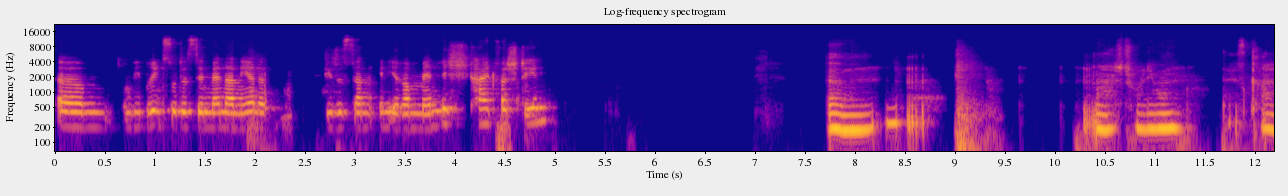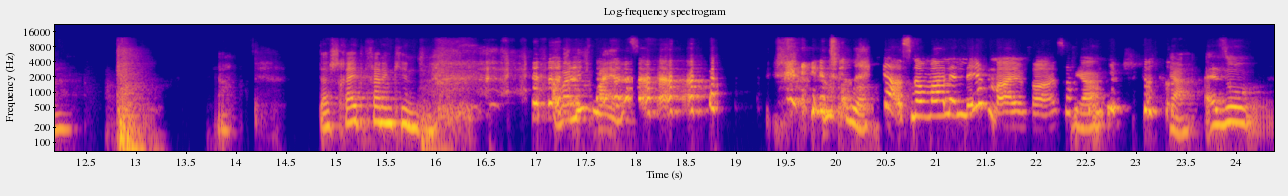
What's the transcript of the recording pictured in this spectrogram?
Ähm, und wie bringst du das den Männern näher, die das dann in ihrer Männlichkeit verstehen? Ähm, Entschuldigung. Da ist gerade. Ja. Da schreit gerade ein Kind. Aber nicht meins. ja, das normale Leben einfach. Ja. ja, also,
